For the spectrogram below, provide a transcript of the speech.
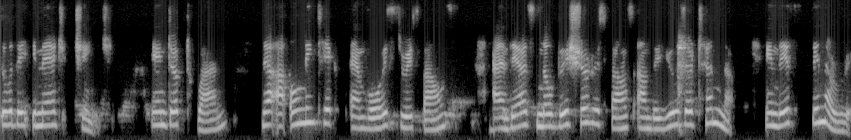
through the image change. In Duct 1, there are only text and voice response, and there's no visual response on the user terminal. In this scenario,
